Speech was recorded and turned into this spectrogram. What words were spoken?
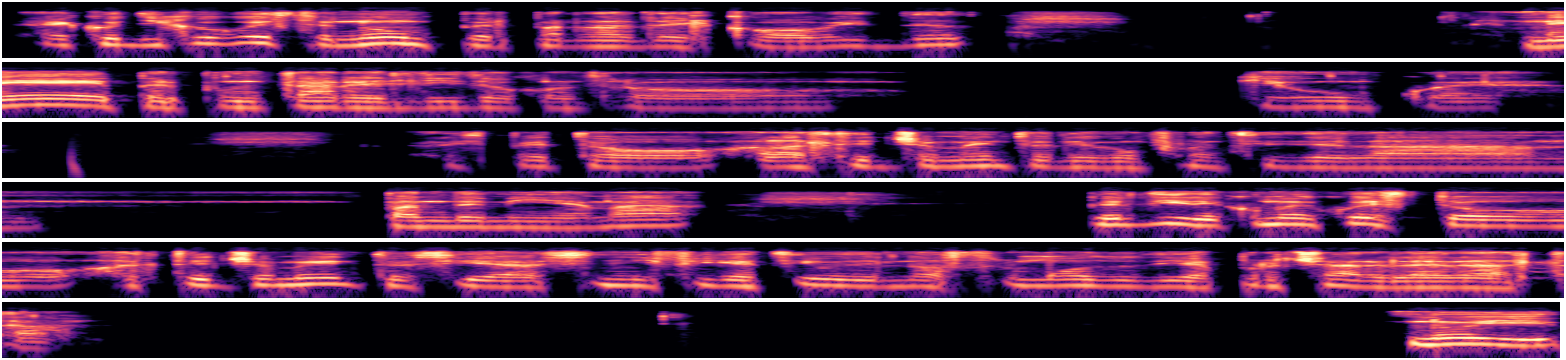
Ecco, dico questo non per parlare del Covid, né per puntare il dito contro chiunque rispetto all'atteggiamento nei confronti della pandemia, ma per dire come questo atteggiamento sia significativo del nostro modo di approcciare la realtà. Noi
